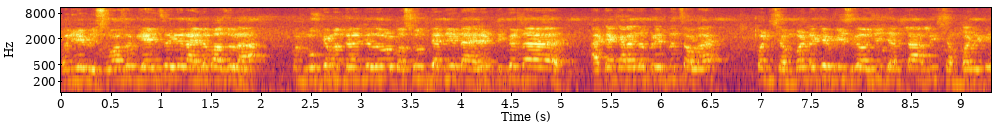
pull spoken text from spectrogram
पण हे विश्वासात घ्यायचं हे राहिलं बाजूला. पण मुख्यमंत्र्यांच्या जवळ बसून त्यांनी डायरेक्ट तिकडनं अटॅक करायचा प्रयत्न चालू आहे. पण शंभर टक्के वीस गावची जनता आम्ही शंभर टक्के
